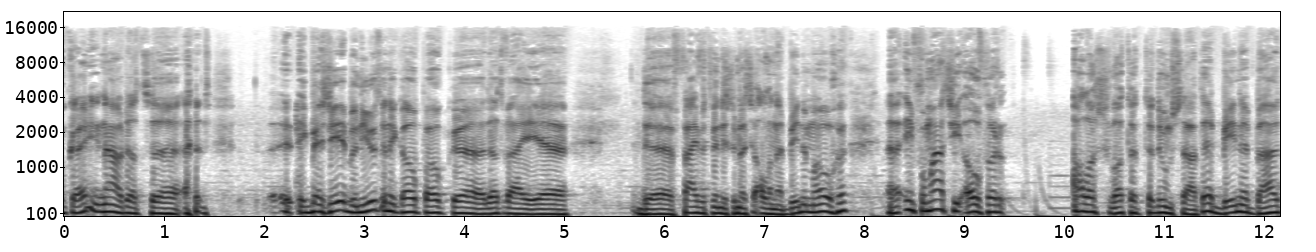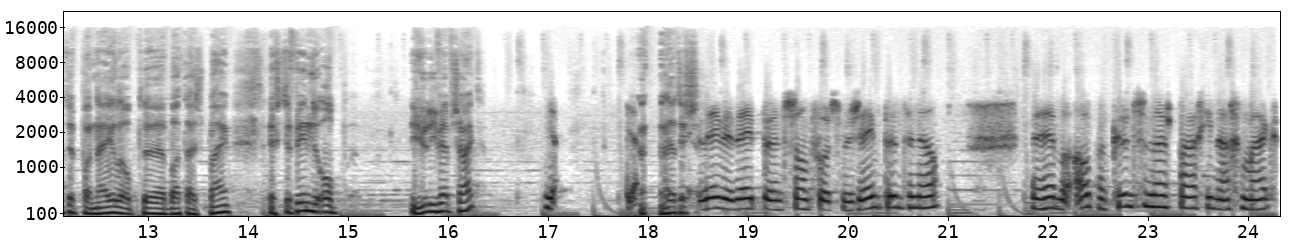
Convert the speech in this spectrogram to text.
Oké, nou dat... eh, ik ben zeer benieuwd en ik hoop ook eh, dat wij eh, de 25e met z'n allen naar binnen mogen. Informatie over alles wat er te doen staat. Hè? Binnen, buiten, panelen op de Badhuisplein. Is te vinden op jullie website? Ja. ja. En dat is... www.zandvoortsmuseum.nl We hebben ook een kunstenaarspagina gemaakt.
